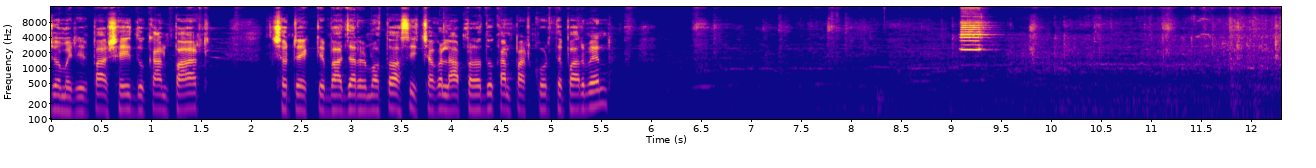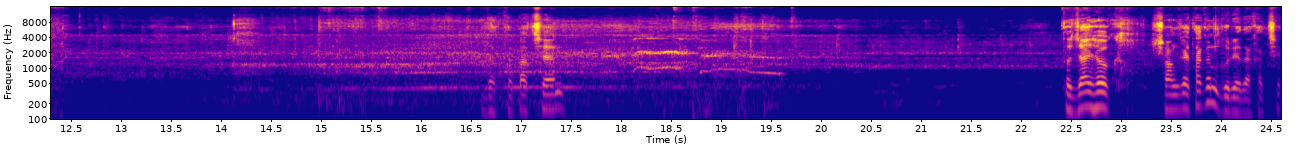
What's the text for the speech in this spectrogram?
জমিটির পাশেই দোকানপাট, ছোট একটি বাজারের মতো আছে। ইচ্ছা করলে আপনারা দোকানপাট করতে পারবেন। দেখতে পাচ্ছেন। তো যাই হোক, সঙ্গে থাকুন, ঘুরিয়ে দেখাচ্ছি।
